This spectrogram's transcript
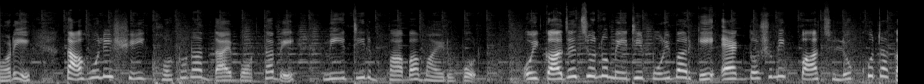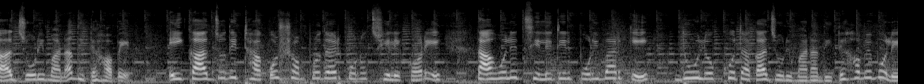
করে, তাহলে সেই ঘটনার দায় বর্তাবে মেয়েটির বাবা মায়ের উপর। ওই কাজের জন্য মেয়েটির পরিবারকে এক দশমিক পাঁচ লক্ষ টাকা জরিমানা দিতে হবে। এই কাজ যদি ঠাকুর সম্প্রদায়ের কোনো ছেলে করে, তাহলে ছেলেটির পরিবারকে দু লক্ষ টাকা জরিমানা দিতে হবে বলে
